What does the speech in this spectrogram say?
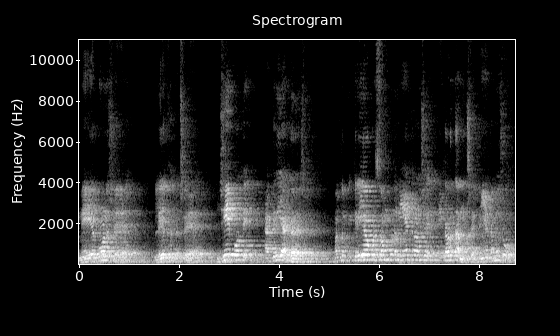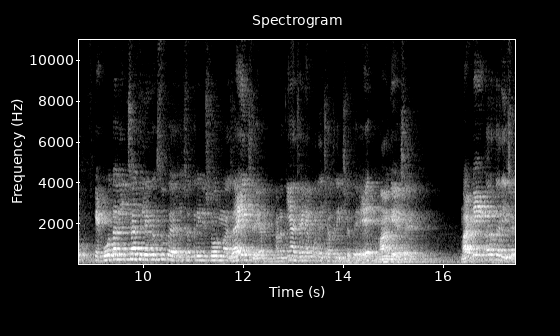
મેં એ કોણ છે? લેખક છે. જે પોતે આ ક્રિયા કરે છે. મતલબ કે ક્રિયા ઉપર સંપૂર્ણ નિયંત્રણ છે. એ કરતાનું છે. અહીંયા તમે જુઓ કે પોતાની ઈચ્છાથી લેખક શું કરે છે? છત્રીની સ્ટોરમાં જાય છે અને ત્યાં જઈને પોતે છત્રી છે તે માંગે છે. માટે કર્તરી છે.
